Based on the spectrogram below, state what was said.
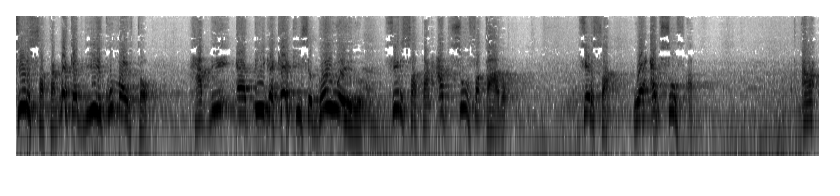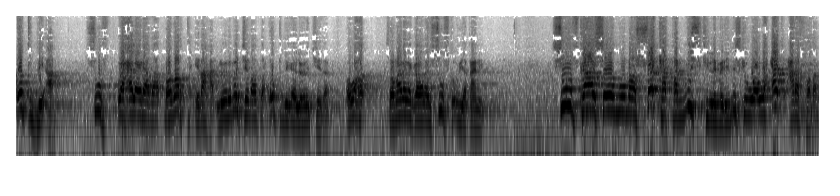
Firsatan markaad ku mayrto haddii aad dhiigga karkiisa goyn weydo firsatan cad suufa qaado. Firsa waa cad suuf ah. Ama suuf waxaa la idhahdaa dhogorta idaha. Loolama jeeda hadda cuطbigaa loola jeedaa. Oo waa soomaalida gabal ay suufka u yaqaaniin. Suufkaasoo mumasakatan miski la mariy miski waa wax aad caraf badan.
